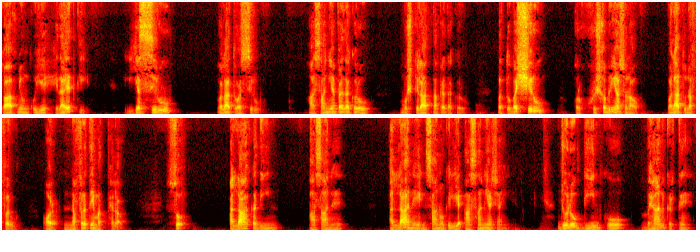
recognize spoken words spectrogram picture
तो आपने उनको ये हिदायत की, यस्सिरू वला तवस्सिरू आसानियाँ पैदा करो मुश्किल ना पैदा करो, व तो तुबशरू और खुशखबरियाँ सुनाओ, वला तो नफ़रू और नफ़रतें मत फैलाओ। सो अल्लाह का दीन आसान है। अल्लाह ने इंसानों के लिए आसानियाँ चाहिए। जो लोग दीन को बयान करते हैं,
